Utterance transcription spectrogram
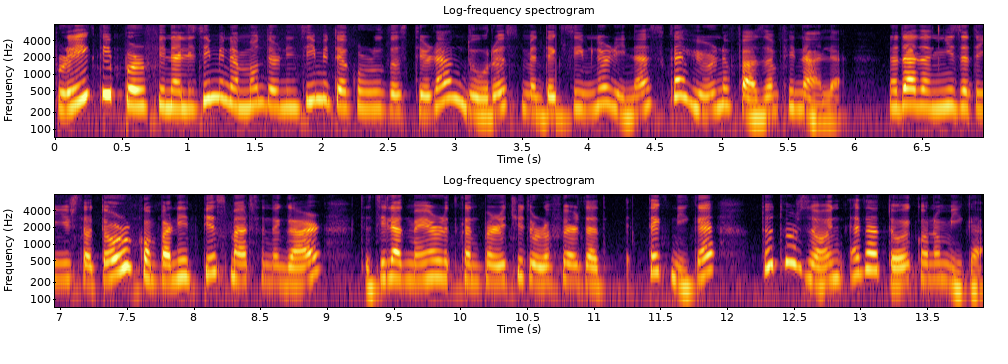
Projekti për finalizimin e modernizimit e hekurudhës Tiranë-Durrës me degëzim në Rinas ka hyrë në fazën finale. Në datën njëzet e një shtator, kompanitë pjesëmarrëse në garë, të cilat më herët kanë paraqitur ofertat teknike, do të dorëzojnë edhe ato ekonomike.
